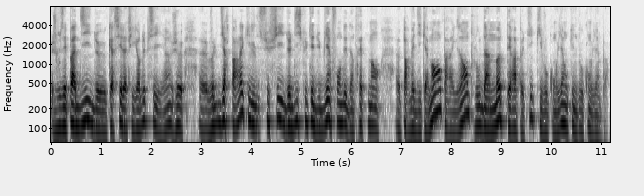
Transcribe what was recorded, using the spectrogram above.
je ne vous ai pas dit de casser la figure du psy. Hein. Je euh, veux dire par là qu'il suffit de discuter du bien fondé d'un traitement euh, par médicament, par exemple, ou d'un mode thérapeutique qui vous convient ou qui ne vous convient pas.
